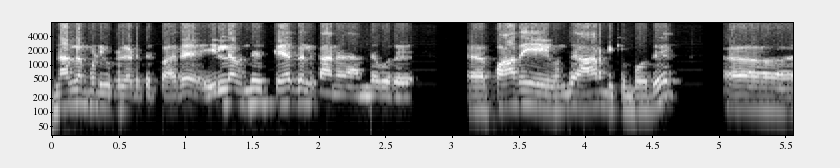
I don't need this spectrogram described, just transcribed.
நல்ல முடிவுகள் எடுத்திருப்பாரு. இல்ல வந்து தேர்தலுக்கான அந்த ஒரு பாதையை வந்து ஆரம்பிக்கும் போது ஆஹ்,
